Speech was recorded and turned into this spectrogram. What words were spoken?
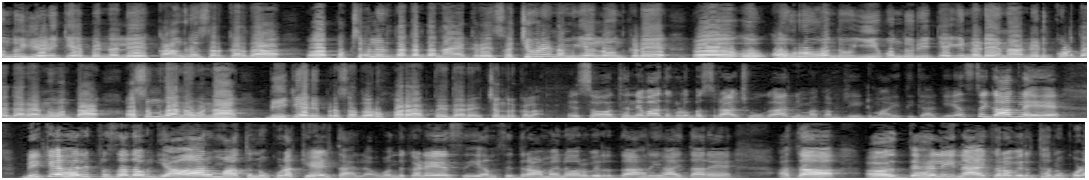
ಒಂದು ಹೇಳಿಕೆಯ ಬೆನ್ನಲ್ಲೇ ಕಾಂಗ್ರೆಸ್ ಸರ್ಕಾರದ ಪಕ್ಷದಲ್ಲಿರ್ತಕ್ಕಂಥ ನಾಯಕರೇ, ಸಚಿವರೇ ನಮಗೆ ಎಲ್ಲ ಒಂದ್ ಕಡೆ ಅವರು ಒಂದು ಈ ಒಂದು ರೀತಿಯಾಗಿ ನಡೆಯನ್ನ ನಡೆದುಕೊಡ್ತಾ ಇದ್ದಾರೆ ಅನ್ನುವಂತ ಅಸಮಾಧಾನವನ್ನ ಬಿ ಕೆ ಹರಿಪ್ರಸಾದ್ ಅವರು ಹೊರ ಹಾಕ್ತಾ ಇದ್ದಾರೆ. ಚಂದ್ರಕಲಾ. ಧನ್ಯವಾದಗಳು ಬಸವರಾಜ್ ಹೂಗಾರ್ ನಿಮ್ಮ ಕಂಪ್ಲೀಟ್ ಮಾಹಿತಿಗಾಗಿ. ಈಗಾಗಲೇ ಬಿ ಕೆ ಹರಿಪ್ರಸಾದ್ ಅವರು ಯಾರ ಮಾತನ್ನು ಕೂಡ ಕೇಳ್ತಾ ಇಲ್ಲ. ಒಂದು ಕಡೆ ಸಿಎಂ ಸಿದ್ದರಾಮಯ್ಯನವರ ವಿರುದ್ಧ ಹರಿಹಾಯ್ತಾರೆ ಅಥವಾ ಆ, ದೆಹಲಿ ನಾಯಕರ ವಿರುದ್ಧನೂ ಕೂಡ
